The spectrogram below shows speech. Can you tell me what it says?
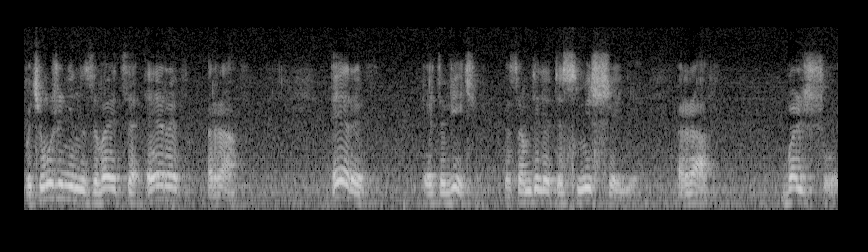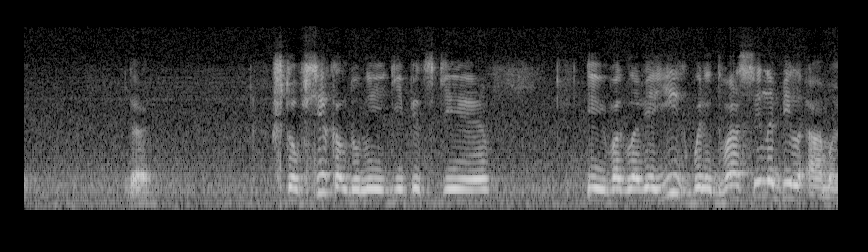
Почему же не называется Эрев Рав? Эрев – это вечер. На самом деле это смешение. Рав – большой. Да. Что все колдуны египетские, и во главе их были два сына Билама.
